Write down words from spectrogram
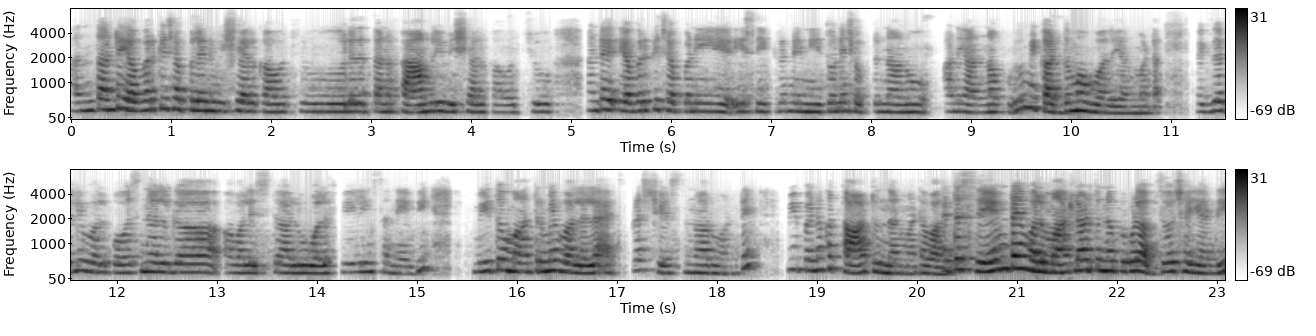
అంత అంటే ఎవరికి చెప్పలేని విషయాలు కావచ్చు లేదా తన ఫ్యామిలీ విషయాలు కావచ్చు అంటే ఎవరికి చెప్పని ఈ సీక్రెట్ నేను నీతోనే చెప్తున్నాను అని అన్నప్పుడు మీకు అర్థం అవ్వాలి అనమాట ఎగ్జాక్ట్లీ వాళ్ళు పర్సనల్గా వాళ్ళ ఇష్టాలు వాళ్ళ ఫీలింగ్స్ అనేవి మీతో మాత్రమే వాళ్ళు ఎలా ఎక్స్ప్రెస్ చేస్తున్నారు అంటే మీ పైన ఒక థాట్ ఉందన్నమాట వాళ్ళు. అట్ ద సేమ్ టైం వాళ్ళు మాట్లాడుతున్నప్పుడు కూడా అబ్జర్వ్ చేయండి.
